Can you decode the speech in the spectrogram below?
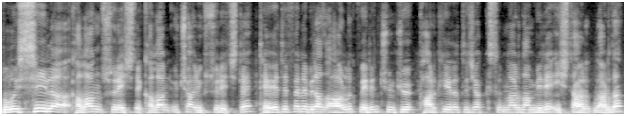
Dolayısıyla kalan süreçte, kalan 3 aylık süreçte TYT fene biraz ağırlık verin. Çünkü farkı yaratacak kısımlardan biri eşit ağırlıklarda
